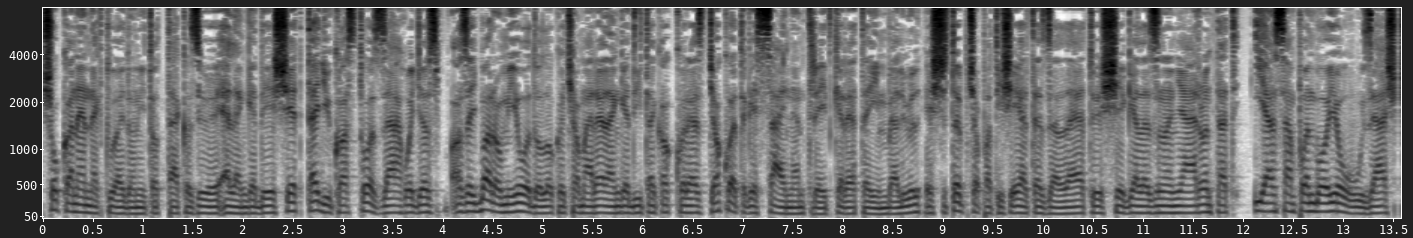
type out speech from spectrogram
sokan ennek tulajdonították az ő elengedését. Tegyük azt hozzá, hogy az, az egy baromi jó dolog, hogyha már elengeditek, akkor ez gyakorlatilag egy sign and trade keretein belül, és több csapat is élt ezzel a lehetőséggel ezen a nyáron, tehát ilyen szempontból jó húzás.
